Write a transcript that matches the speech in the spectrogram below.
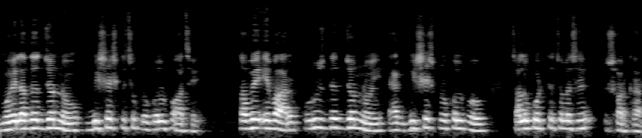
মহিলাদের জন্য বিশেষ কিছু প্রকল্প আছে। তবে এবার পুরুষদের জন্যই এক বিশেষ প্রকল্প চালু করতে চলেছে সরকার।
